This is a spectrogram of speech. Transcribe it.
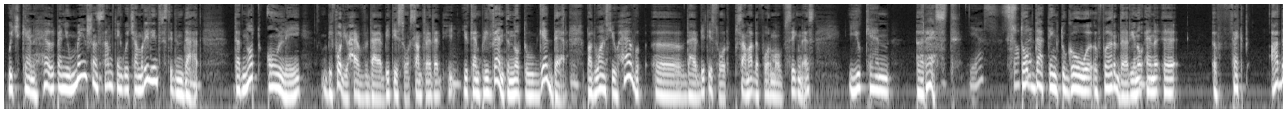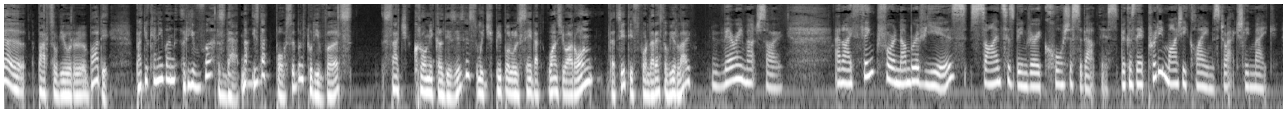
which can help. And you mentioned something which I'm really interested in that, that not only before you have diabetes or something like that, y- you can prevent not to get there. But once you have uh, diabetes or some other form of sickness, you can arrest Yes. Stop, stop that thing to go uh, further, you know, and uh, affect other parts of your uh, body. But you can even reverse that. Now, is that possible to reverse such chronic diseases, which people will say that once you are on, that's it, it's for the rest of your life? Very much so. And I think for a number of years, science has been very cautious about this because they're pretty mighty claims to actually make.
